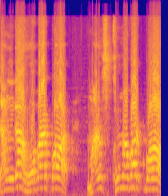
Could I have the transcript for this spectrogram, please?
দাঙ্গা হবার পর, মানুষ খুন হবার পর,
